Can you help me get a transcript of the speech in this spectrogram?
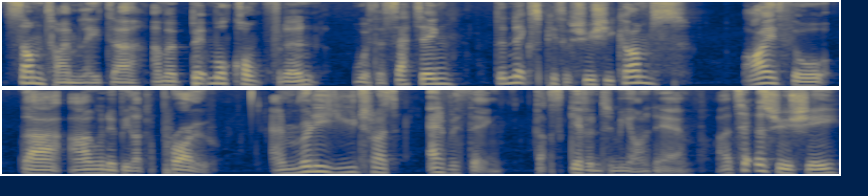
Sometime later, I'm a bit more confident with the setting. The next piece of sushi comes. I thought that I'm going to be like a pro and really utilize everything that's given to me on here. I take the sushi,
